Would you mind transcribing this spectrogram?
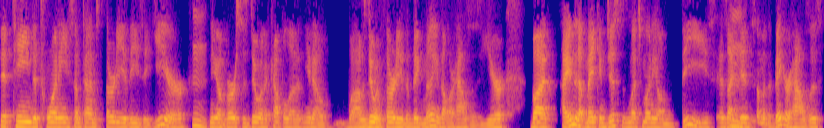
15 to 20, sometimes 30 of these a year, hmm. you know, versus doing a couple of, you know, well, I was doing 30 of the big million dollar houses a year, but I ended up making just as much money on these as I hmm. did some of the bigger houses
